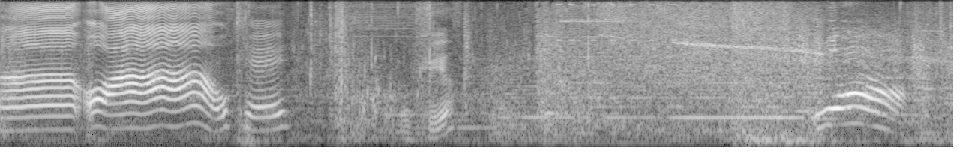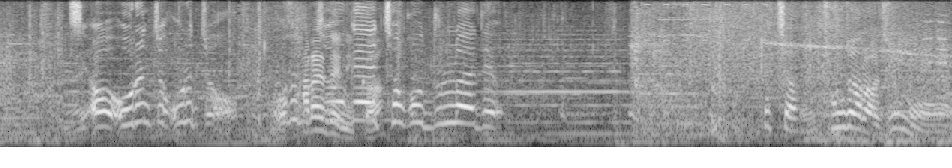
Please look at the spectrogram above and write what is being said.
아, 어, 아, 아, 아, 오케이. 오케이야? 우와! 지- 어, 오른쪽, 오른쪽. 살아야 오른쪽에 되니까. 저거 눌러야 돼요. 그쵸? 엄청 잘하지 뭐.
